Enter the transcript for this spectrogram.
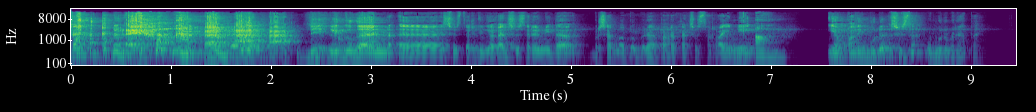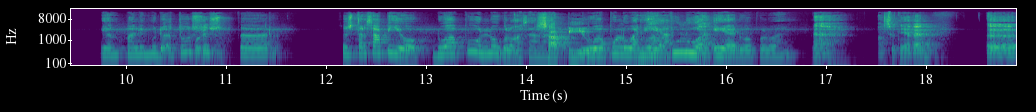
Di lingkungan eh, suster juga kan, suster Yunita bersama beberapa rekan suster lain nih. Oh, Yang paling muda suster umur berapa ya? yang paling muda tuh Boleh, suster Suster Sapio, 20 kalau nggak salah. Sapio. 20-an iya. 20-an. Iya, 20-an. Nah, maksudnya kan eh,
